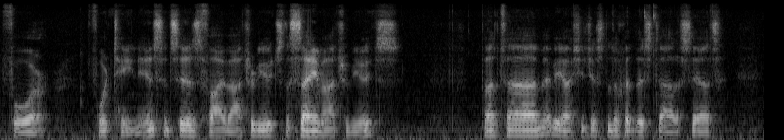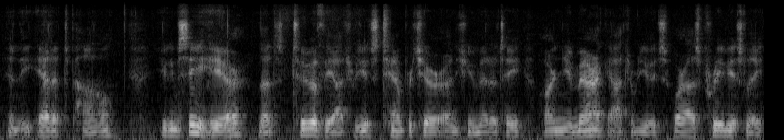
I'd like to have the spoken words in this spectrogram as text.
for 14 instances, 5 attributes, the same attributes. But uh, maybe I should just look at this data set in the Edit panel you can see here that two of the attributes, temperature and humidity, are numeric attributes, whereas previously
